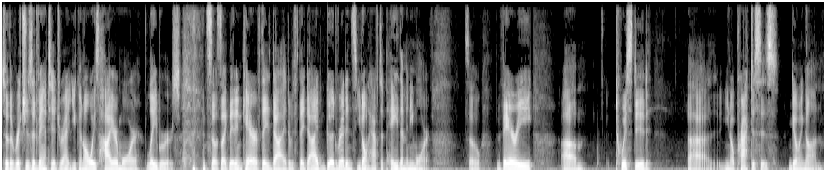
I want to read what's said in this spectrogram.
to the rich's advantage, right? You can always hire more laborers. so it's like they didn't care if they died. If they died, good riddance. You don't have to pay them anymore. So very um, twisted, uh, you know, practices going on.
